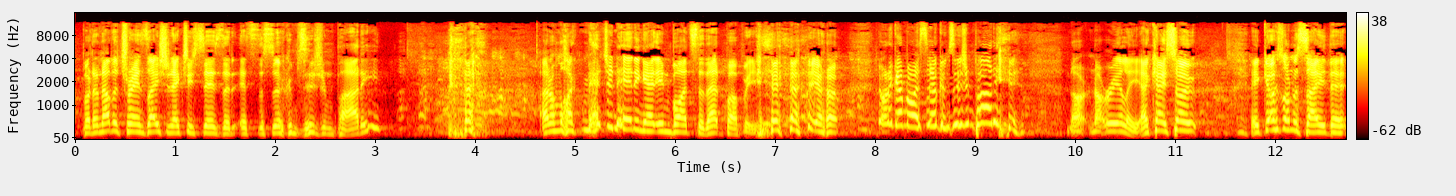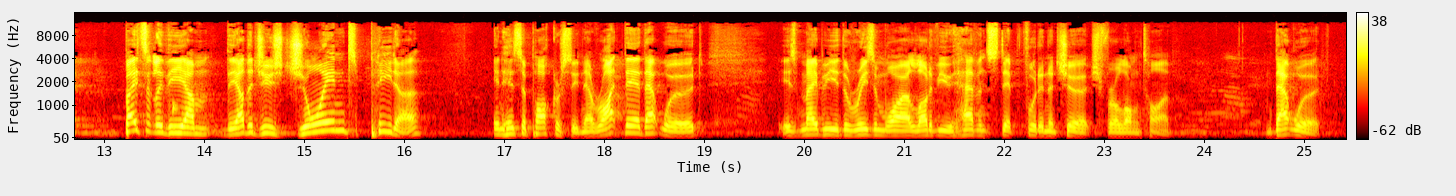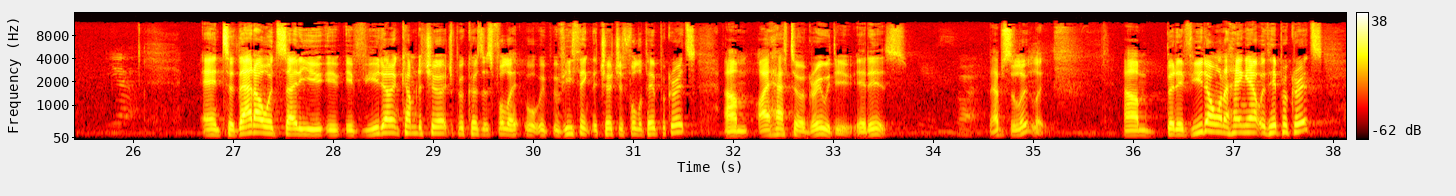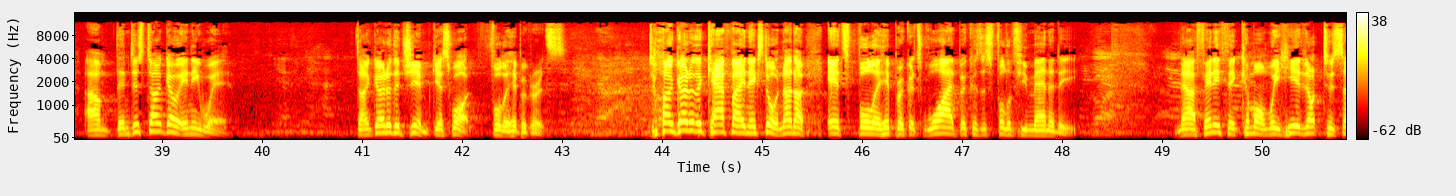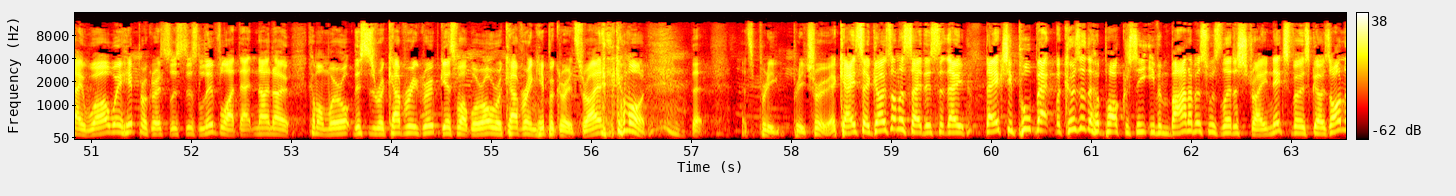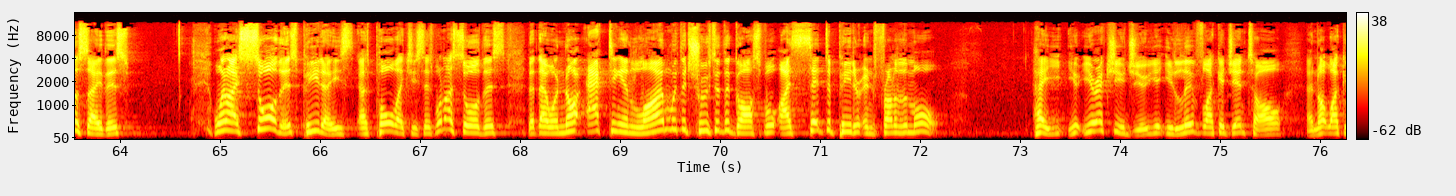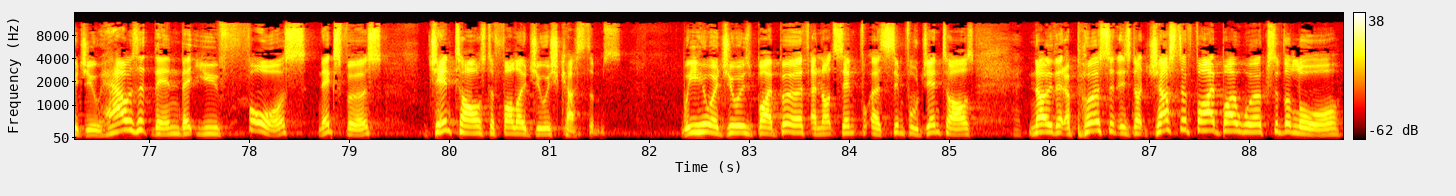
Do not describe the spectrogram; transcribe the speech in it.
But another translation actually says that it's the circumcision party. and I'm like, imagine handing out invites to that puppy. you, know, you want to come to my circumcision party? not, not really. Okay, so it goes on to say that basically the, um, the other Jews joined Peter in his hypocrisy. Now, right there, that word is maybe the reason why a lot of you haven't stepped foot in a church for a long time. That word. And to that, I would say to you, if you don't come to church because it's full of, if you think the church is full of hypocrites, um, I have to agree with you. It is. Absolutely. Um, but if you don't want to hang out with hypocrites, um, then just don't go anywhere. Don't go to the gym. Guess what? Full of hypocrites. Don't go to the cafe next door. No, no, it's full of hypocrites. Why? Because it's full of humanity. Now, if anything, come on, we're here not to say, well, we're hypocrites, let's just live like that. No, no, come on, we're all, this is a recovery group. Guess what? We're all recovering hypocrites, right? come on. That, that's pretty, pretty true. Okay, so it goes on to say this that they, they actually pulled back because of the hypocrisy. Even Barnabas was led astray. Next verse goes on to say this. When I saw this, Peter, as Paul actually says, when I saw this, that they were not acting in line with the truth of the gospel, I said to Peter in front of them all, hey, you're actually a Jew, yet you live like a Gentile and not like a Jew. How is it then that you force, next verse, Gentiles to follow Jewish customs? We who are Jews by birth and not sinful, uh, sinful Gentiles know that a person is not justified by works of the law,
